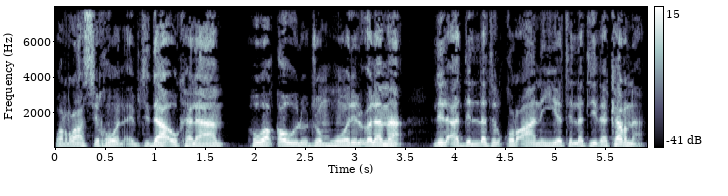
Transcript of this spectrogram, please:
والراسخون ابتداء كلام هو قول جمهور العلماء للأدلة القرآنية التي ذكرنا.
